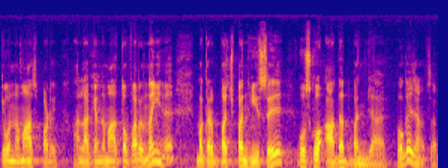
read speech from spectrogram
کہ وہ نماز پڑھے۔ حالانکہ نماز تو فرض نہیں ہے، مگر بچپن ہی سے اس کو عادت بن جائے۔ ہو گئے جناب صاحب؟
